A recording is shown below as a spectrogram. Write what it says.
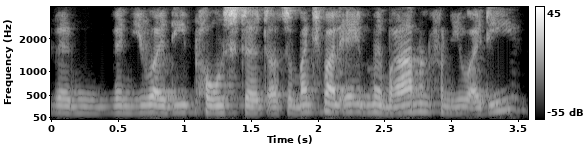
wenn, wenn UID postet, also manchmal eben im Rahmen von UID.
